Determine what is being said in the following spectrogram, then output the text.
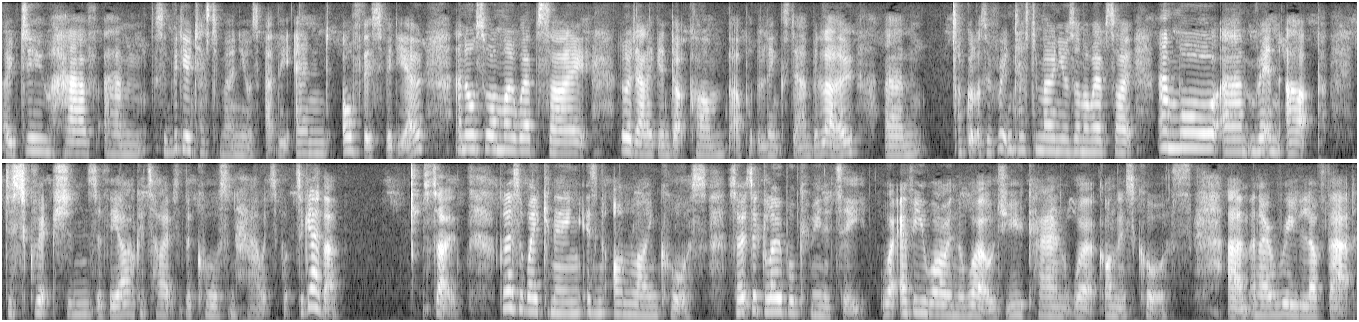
I do have um, some video testimonials at the end of this video, and also on my website, lauradaligan.com, but I'll put the links down below. Um, I've got lots of written testimonials on my website and more um, written up descriptions of the archetypes of the course and how it's put together. So, Goddess Awakening is an online course, so it's a global community. Wherever you are in the world, you can work on this course, um, and I really love that.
